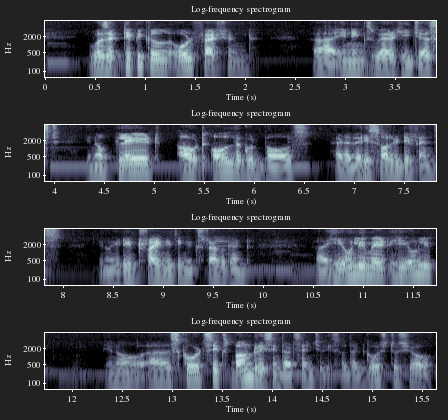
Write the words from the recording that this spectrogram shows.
It was a typical old-fashioned uh, innings where he just you know played out all the good balls, had a very solid defense. You know he didn't try anything extravagant. Uh, he only made he only you know uh, scored six boundaries in that century. So that goes to show.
